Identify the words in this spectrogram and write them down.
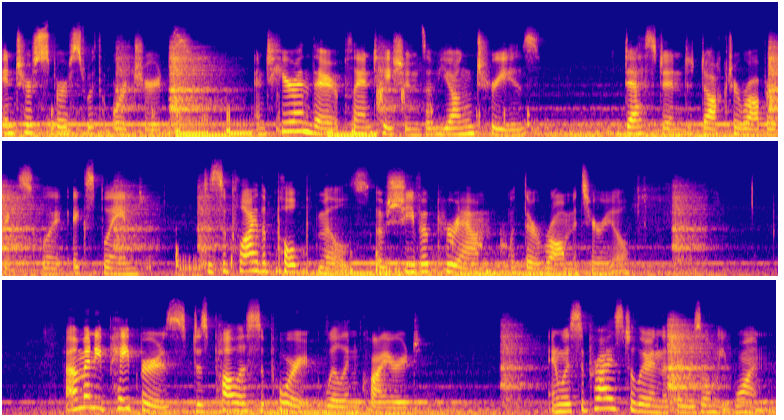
interspersed with orchards, and here and there plantations of young trees, destined, Dr. Robert explained, to supply the pulp mills of Shivapuram with their raw material. How many papers does Pala support? Will inquired, and was surprised to learn that there was only one.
